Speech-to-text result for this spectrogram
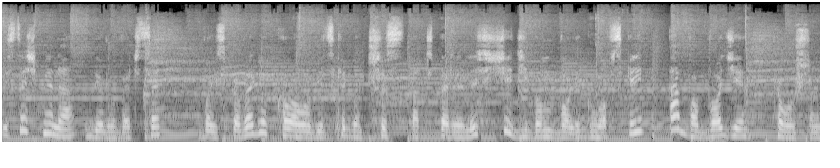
Jesteśmy na zbioróweczce Wojskowego Koła Łowieckiego 304 Lyś z siedzibą Woli Głowskiej, a w obwodzie Kałuszyn.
